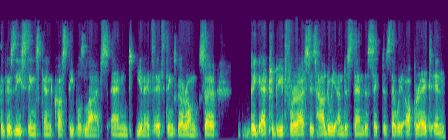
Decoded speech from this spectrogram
because these things can cost people's lives, and you know, if, if things go wrong, so big attribute for us is how do we understand the sectors that we operate in?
